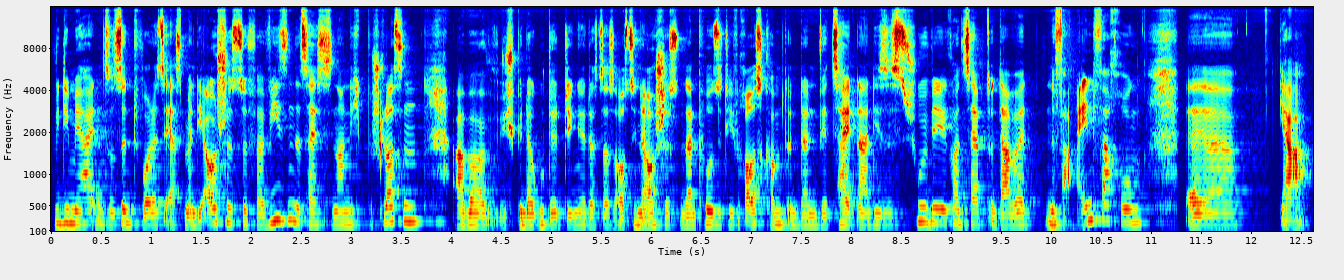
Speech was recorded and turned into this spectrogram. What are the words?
wie die Mehrheiten so sind, wurde es erstmal in die Ausschüsse verwiesen. Das heißt, es ist noch nicht beschlossen. Aber ich bin da guter Dinge, dass das aus den Ausschüssen dann positiv rauskommt und dann wird zeitnah dieses Schulwegekonzept und damit eine Vereinfachung äh, ja,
